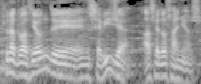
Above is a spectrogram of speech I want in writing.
Es una actuación de, en Sevilla hace dos años.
